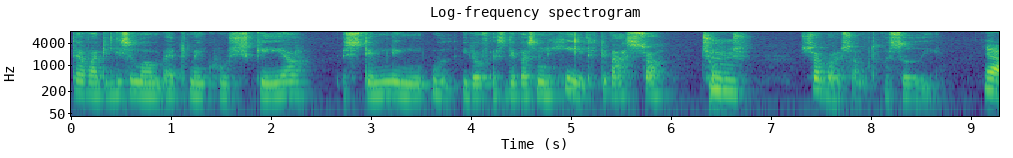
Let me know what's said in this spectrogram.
Der var det ligesom om, at man kunne skære stemningen ud i luft. Altså det var sådan helt, det var så tungt, mm. så voldsomt at sidde i. Ja.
